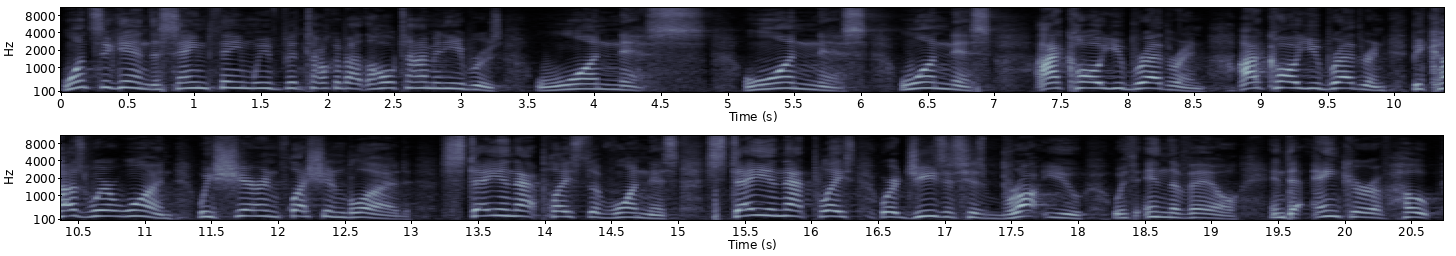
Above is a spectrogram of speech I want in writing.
Once again, the same theme we've been talking about the whole time in Hebrews oneness, oneness, oneness. I call you brethren. I call you brethren because we're one. We share in flesh and blood. Stay in that place of oneness. Stay in that place where Jesus has brought you within the veil. And the anchor of hope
